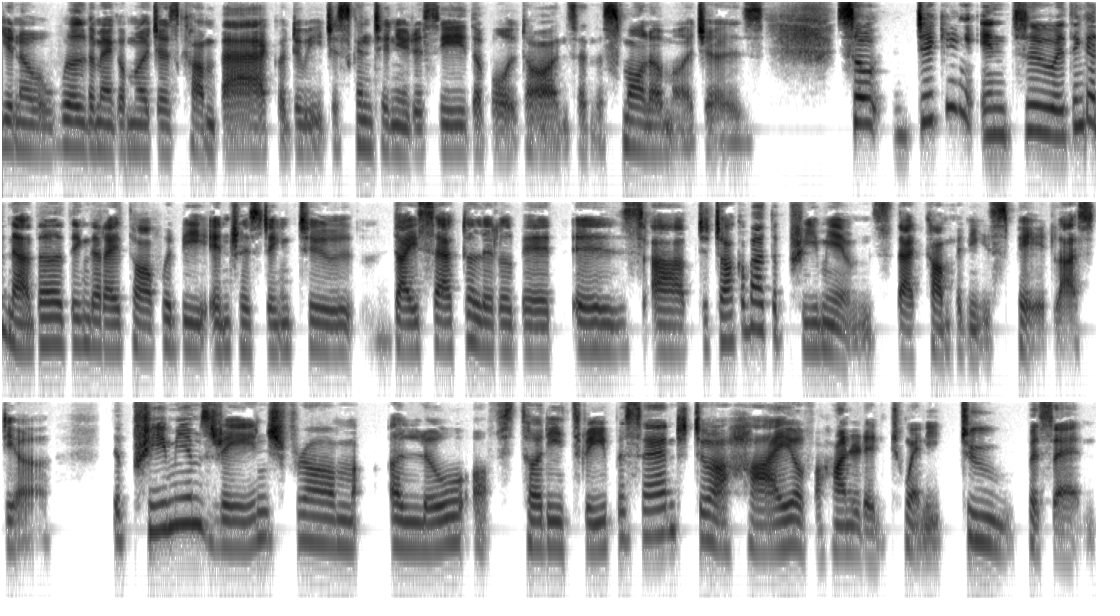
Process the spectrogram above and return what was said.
You know, will the mega mergers come back, or do we just continue to see the bolt-ons and the smaller mergers? So, digging into, I think another thing that I thought would be interesting to dissect a little bit is uh, to talk about the premiums that companies paid last year. The premiums range from a low of 33% to a high of 122%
